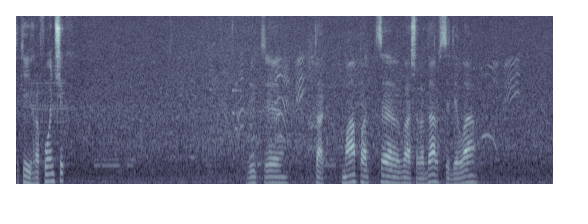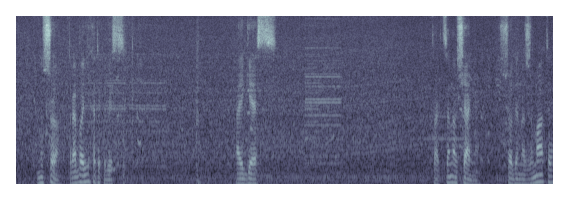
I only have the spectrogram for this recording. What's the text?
такий графончик. Від. Е, так, мапа, це ваш радар, всі діла. Ну що, треба їхати кудись. I guess. Так, це навчання. Що де нажимати?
